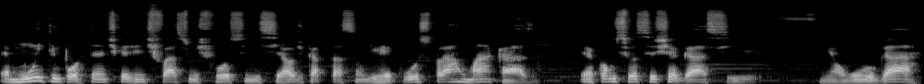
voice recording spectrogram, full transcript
é muito importante que a gente faça um esforço inicial de captação de recursos para arrumar a casa. É como se você chegasse em algum lugar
